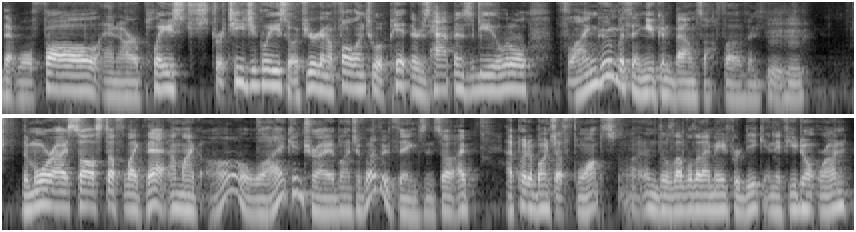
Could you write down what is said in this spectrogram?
that will fall and are placed strategically. So if you're going to fall into a pit, there just happens to be a little flying Goomba thing you can bounce off of, and mm-hmm. the more I saw stuff like that, I'm like, oh, well, I can try a bunch of other things, and so I I put a bunch of thwomps on the level that I made for Deke, and if you don't run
